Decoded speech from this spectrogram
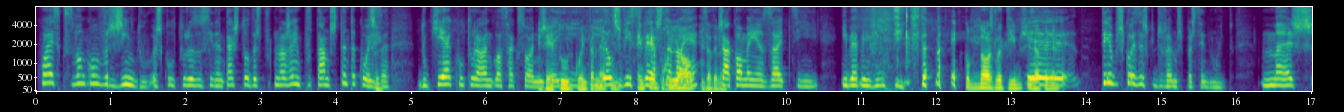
quase que se vão convergindo as culturas ocidentais todas, porque nós já importámos tanta coisa Sim. do que é a cultura anglo-saxónica já é tudo, e, com a internet, e eles vice-versa, não é? Exatamente. Já comem azeite e, e bebem vinho também. Como nós latinos, exatamente. Uh, temos coisas que nos vamos parecendo muito mas...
